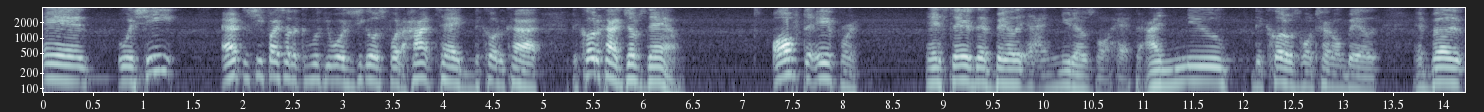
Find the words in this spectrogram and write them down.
And when she, after she fights on the Kabuki Warriors, she goes for the hot tag Dakota Kai. Dakota Kai jumps down off the apron and stares at Bayley. I knew that was going to happen. I knew Dakota was going to turn on Bayley. And Bayley,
